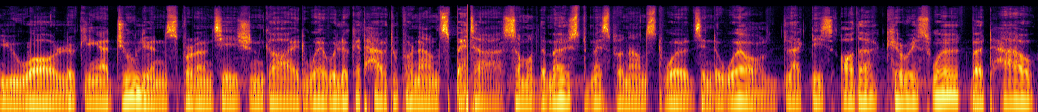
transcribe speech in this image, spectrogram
You are looking at Julien's pronunciation guide where we look at how to pronounce better some of the most mispronounced words in the world, like this other curious word, but how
